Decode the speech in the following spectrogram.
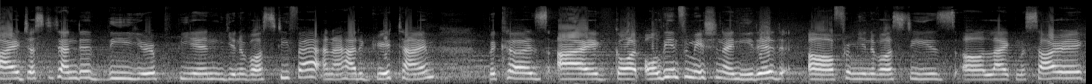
I just attended the European University Fair and I had a great time because I got all the information I needed uh, from universities uh, like Masaryk,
